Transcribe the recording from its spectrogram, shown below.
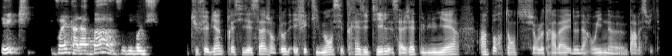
et qui va être à la base de l'évolution. Tu fais bien de préciser ça, Jean-Claude. Effectivement, c'est très utile. Ça jette une lumière importante sur le travail de Darwin euh, par la suite.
